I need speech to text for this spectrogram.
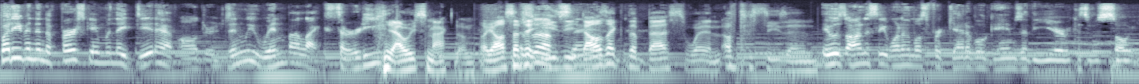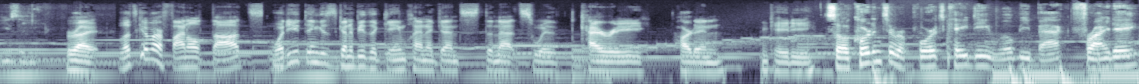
But even in the first game when they did have Aldridge, didn't we win by like 30? Yeah, we smacked them. Like that was such an I'm easy. That was like the best win of the season. It was honestly one of the most forgettable games of the year because it was so easy. Right. Let's give our final thoughts. What do you think is going to be the game plan against the Nets with Kyrie, Harden, KD? So according to reports, KD will be back Friday.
